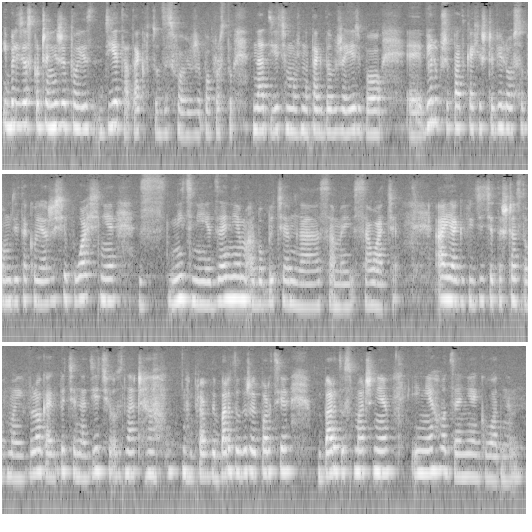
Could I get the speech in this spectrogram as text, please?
i byli zaskoczeni, że to jest dieta, tak, w cudzysłowie, że po prostu na diecie można tak dobrze jeść, bo e, w wielu przypadkach jeszcze wielu osobom dieta kojarzy się właśnie z nic nie jedzeniem albo byciem na samej sałacie. A jak widzicie też często w moich vlogach, bycie na diecie oznacza naprawdę bardzo duże porcje, bardzo smacznie i nie chodzenie głodnym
